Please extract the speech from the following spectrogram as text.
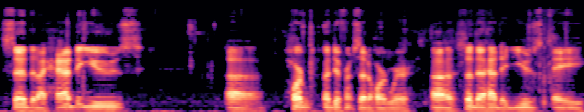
said that I had to use uh, hard a different set of hardware. Uh, said that I had to use a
